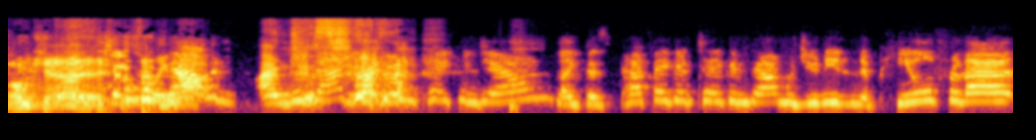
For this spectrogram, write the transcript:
Okay. it's definitely not. would, I'm would just that trying get to, taken down? Like does Pepe get taken down? Would you need an appeal for that?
